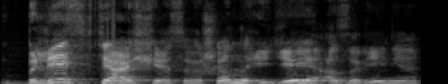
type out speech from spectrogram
Блестящая совершенно идея озарения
